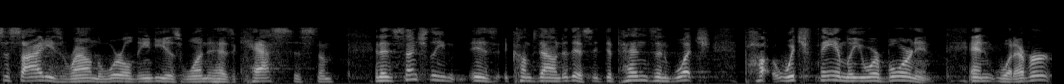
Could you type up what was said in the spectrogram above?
societies around the world. India is one that has a caste system. And it essentially is, it comes down to this. It depends on which, which family you were born in. And whatever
